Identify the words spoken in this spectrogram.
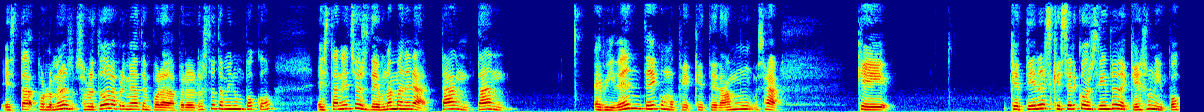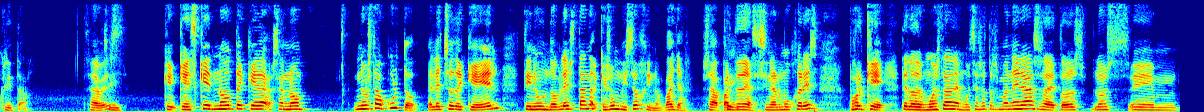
está, por lo menos, sobre todo la primera temporada, pero el resto también un poco, están hechos de una manera tan, tan evidente, como que, que te da, mu- o sea, que, que tienes que ser consciente de que es un hipócrita, ¿sabes? Sí. Que, que es que no te queda, o sea, no, no está oculto el hecho de que él tiene un doble estándar, que es un misógino, vaya. O sea, aparte Sí. de asesinar mujeres, porque te lo demuestra de muchas otras maneras, o sea, de todos los... em,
